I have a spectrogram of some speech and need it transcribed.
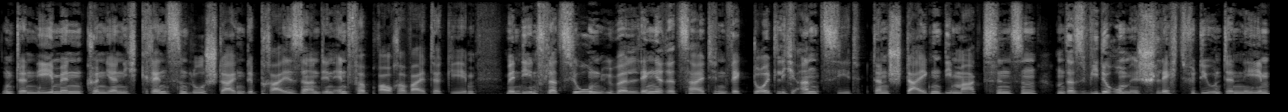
Unternehmen können ja nicht grenzenlos steigende Preise an den Endverbraucher weitergeben. Wenn die Inflation über längere Zeit hinweg deutlich anzieht, dann steigen die Marktzinsen und das wiederum ist schlecht für die Unternehmen,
